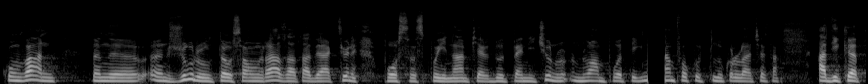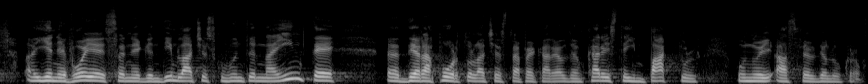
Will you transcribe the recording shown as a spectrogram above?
cumva în, în, în jurul tău sau în raza ta de acțiune, poți să spui, n-am pierdut pe niciunul, nu am potignit, n-am făcut lucrul acesta. Adică e nevoie să ne gândim la acest cuvânt înainte uh, de raportul acesta pe care îl dăm. Care este impactul unui astfel de lucru?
